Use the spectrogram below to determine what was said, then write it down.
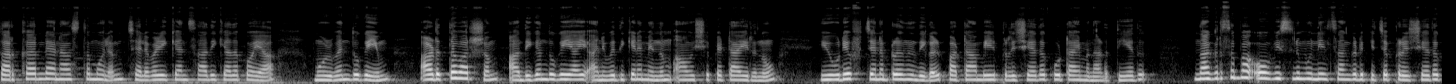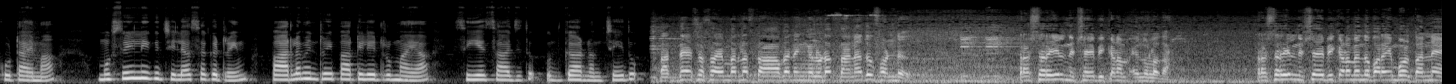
സർക്കാരിന്റെ അനാസ്ഥ മൂലം ചെലവഴിക്കാൻ സാധിക്കാതെ പോയ മുഴുവൻ തുകയും അടുത്ത വർഷം അധികം തുകയായി അനുവദിക്കണമെന്നും ആവശ്യപ്പെട്ടായിരുന്നു യു ജനപ്രതിനിധികൾ പട്ടാമ്പിയിൽ പ്രതിഷേധ കൂട്ടായ്മ നടത്തിയത്. നഗരസഭാ ഓഫീസിനു മുന്നിൽ സംഘടിപ്പിച്ച പ്രതിഷേധ കൂട്ടായ്മ മുസ്ലിം ലീഗ് ജില്ലാ സെക്രട്ടറിയും പാർലമെന്ററി പാർട്ടി ലീഡറുമായ സി എസ് സാജിദ് ഉദ്ഘാടനം ചെയ്തു. തദ്ദേശ സ്വയംഭരണ സ്ഥാപനങ്ങളുടെ തനത് ഫണ്ട് ട്രഷറിയിൽ നിക്ഷേപിക്കണം എന്നുള്ളതാണ് ട്രഷറിയിൽ നിക്ഷേപിക്കണം എന്ന് പറയുമ്പോൾ തന്നെ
